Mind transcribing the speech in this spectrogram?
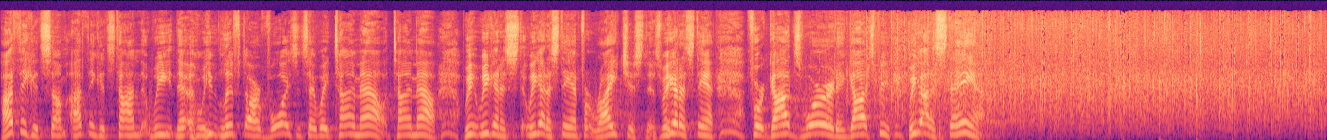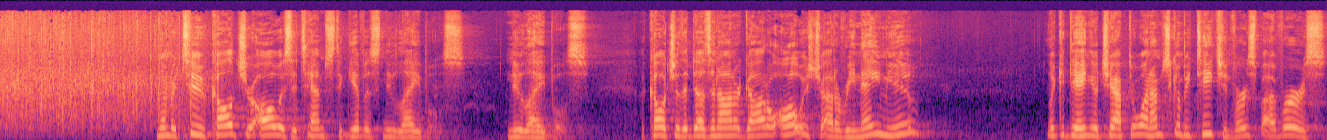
I think it's some. I think it's time that we that we lift our voice and say, "Wait, time out, time out. We, we got to we got to stand for righteousness. We got to stand for God's word and God's people. We got to stand." Number two, culture always attempts to give us new labels new labels. A culture that doesn't honor God will always try to rename you. Look at Daniel chapter 1. I'm just going to be teaching verse by verse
